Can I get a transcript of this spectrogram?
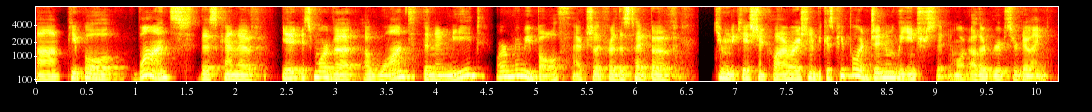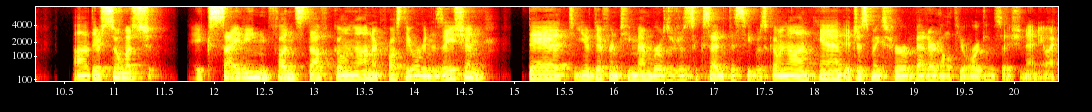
uh, people want this kind of it's more of a, a, want than a need or maybe both actually for this type of communication and collaboration because people are genuinely interested in what other groups are doing. Uh, there's so much exciting fun stuff going on across the organization that you know different team members are just excited to see what's going on and it just makes for a better healthier organization anyway.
